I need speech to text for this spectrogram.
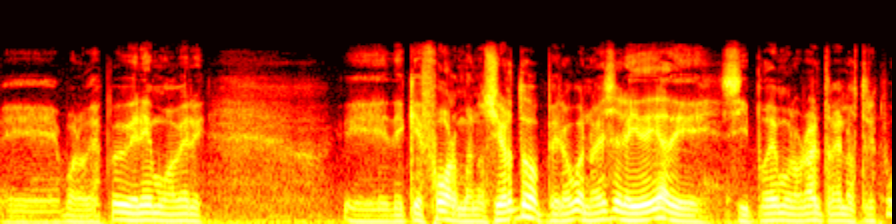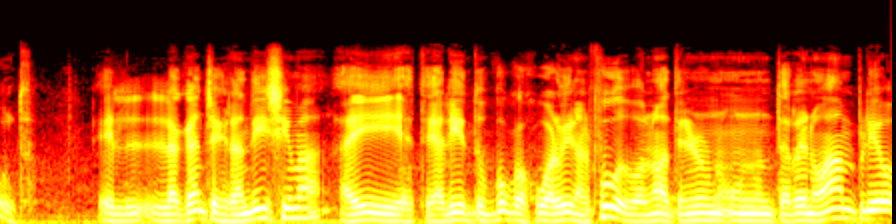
Eh, bueno, después veremos a ver eh, de qué forma, ¿no es cierto? Pero bueno, esa es la idea de si podemos lograr traer los tres puntos. la cancha es grandísima, ahí este, alienta un poco a jugar bien al fútbol, ¿no? a tener un, terreno amplio,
